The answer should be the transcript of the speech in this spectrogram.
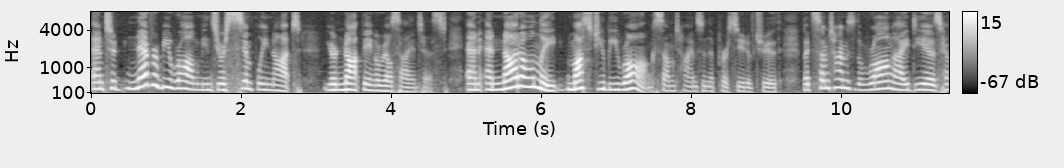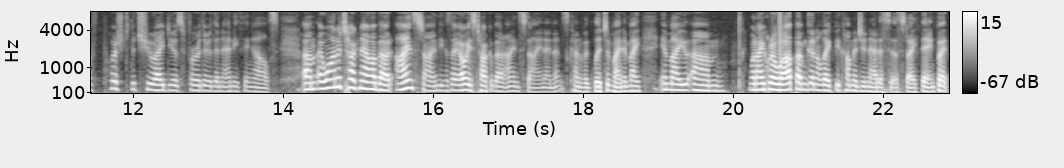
And to never be wrong means you're simply not you're not being a real scientist. And, and not only must you be wrong sometimes in the pursuit of truth, but sometimes the wrong ideas have pushed the true ideas further than anything else. Um, I want to talk now about Einstein because I always talk about Einstein, and it's kind of a glitch of mine. In my, in my um, when I grow up, I'm going to like become a geneticist, I think. But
